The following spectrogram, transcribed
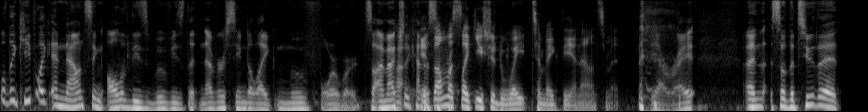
Well, they keep like announcing all of these movies that never seem to like move forward. So I'm actually kind of it's almost like you should wait to make the announcement. yeah, right. And so the two that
